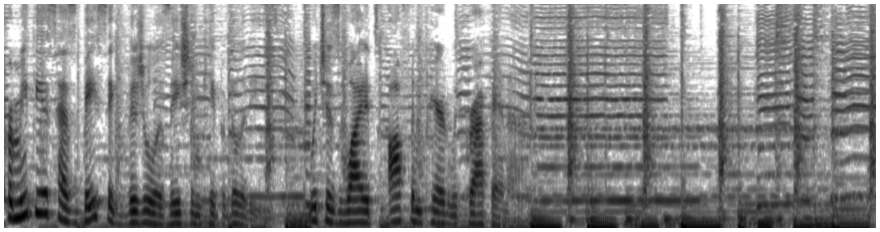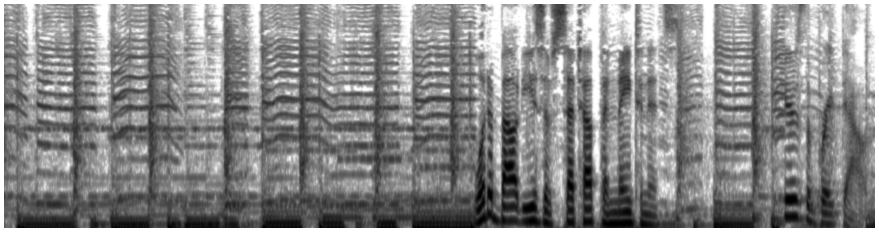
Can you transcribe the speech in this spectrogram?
Prometheus has basic visualization capabilities, which is why it's often paired with Grafana. What about ease of setup and maintenance? Here's the breakdown.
